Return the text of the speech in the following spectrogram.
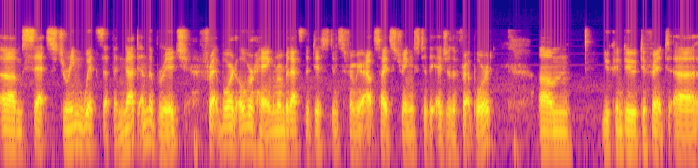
um, set string widths at the nut and the bridge, fretboard overhang. Remember, that's the distance from your outside strings to the edge of the fretboard. You can do different uh,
